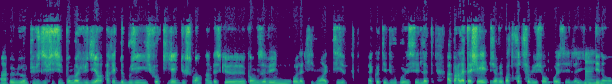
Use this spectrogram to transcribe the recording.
Un peu un plus difficile pour moi de lui dire arrête de bouger, il faut qu'il aille doucement, hein, parce que quand vous avez une relativement active à côté de vous, essayer de la, à part l'attacher, j'avais pas trop de solutions pour essayer de la limiter dans,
